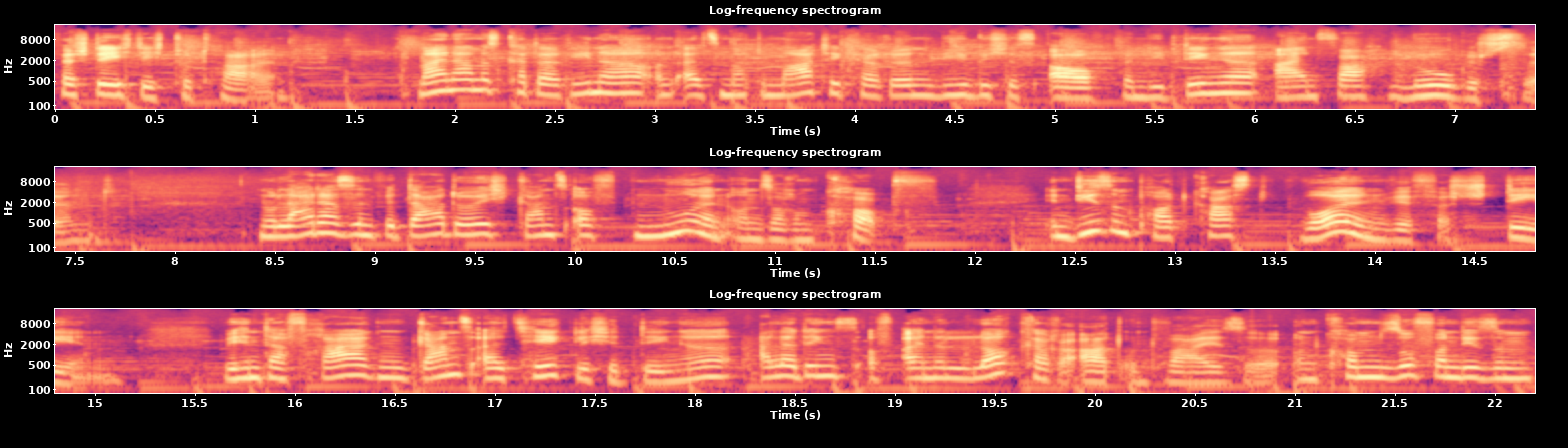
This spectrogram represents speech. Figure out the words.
verstehe ich dich total. Mein Name ist Katharina und als Mathematikerin liebe ich es auch, wenn die Dinge einfach logisch sind. Nur leider sind wir dadurch ganz oft nur in unserem Kopf. In diesem Podcast wollen wir verstehen. Wir hinterfragen ganz alltägliche Dinge, allerdings auf eine lockere Art und Weise und kommen so von diesem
